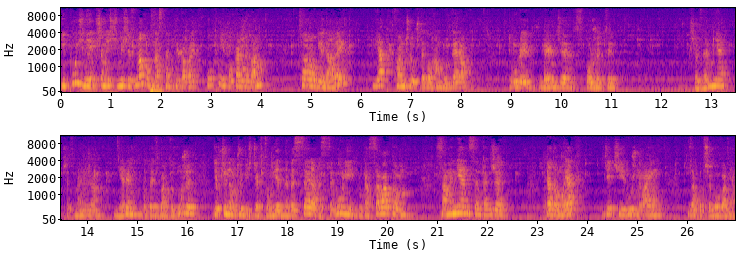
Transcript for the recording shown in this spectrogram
i później przemieścimy się znowu w następny kawałek kuchni i pokażę Wam, co robię dalej, jak kończę już tego hamburgera, który będzie spożyty przeze mnie, przez męża, nie wiem, bo to jest bardzo duży. Dziewczyny oczywiście chcą jedne bez sera, bez cebuli, druga z sałatą, samym mięsem, także wiadomo, jak dzieci różne mają zapotrzebowania.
